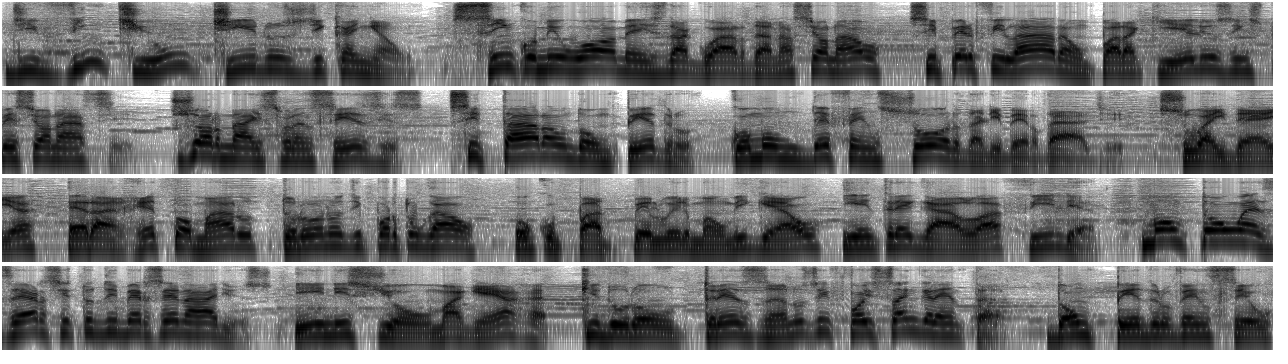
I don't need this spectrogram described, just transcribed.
de 21 tiros de canhão. 5 mil homens da Guarda Nacional se perfilaram para que ele os inspecionasse. Jornais franceses citaram Dom Pedro como um defensor da liberdade. Sua ideia era retomar o trono de Portugal, ocupado pelo irmão Miguel, e entregá-lo à filha. Montou um exército de mercenários e iniciou uma guerra que durou três anos e foi sangrenta. Dom Pedro venceu,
